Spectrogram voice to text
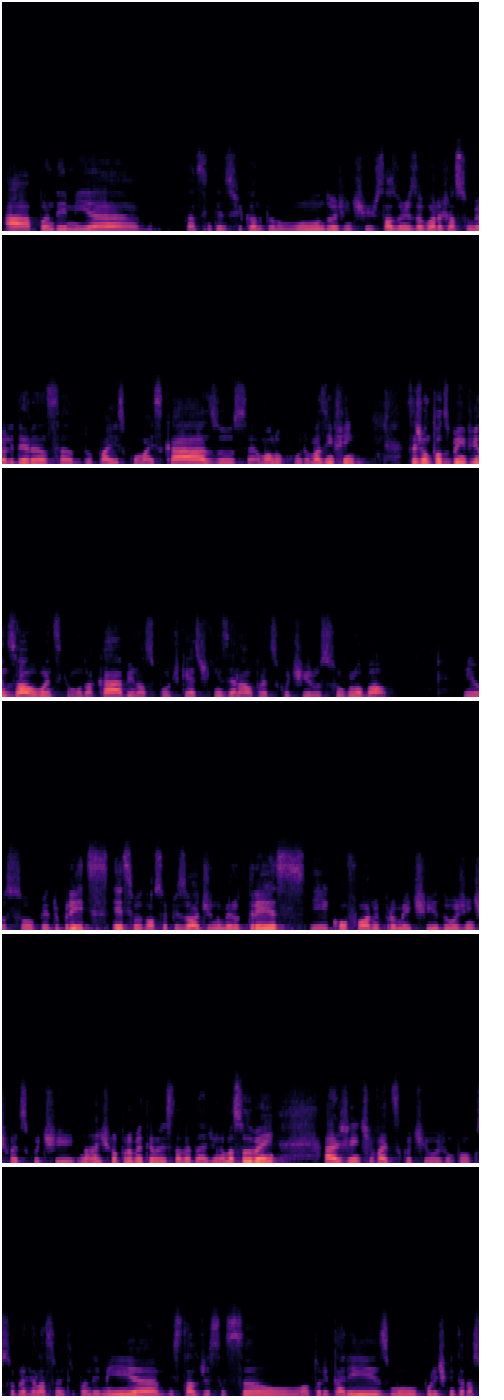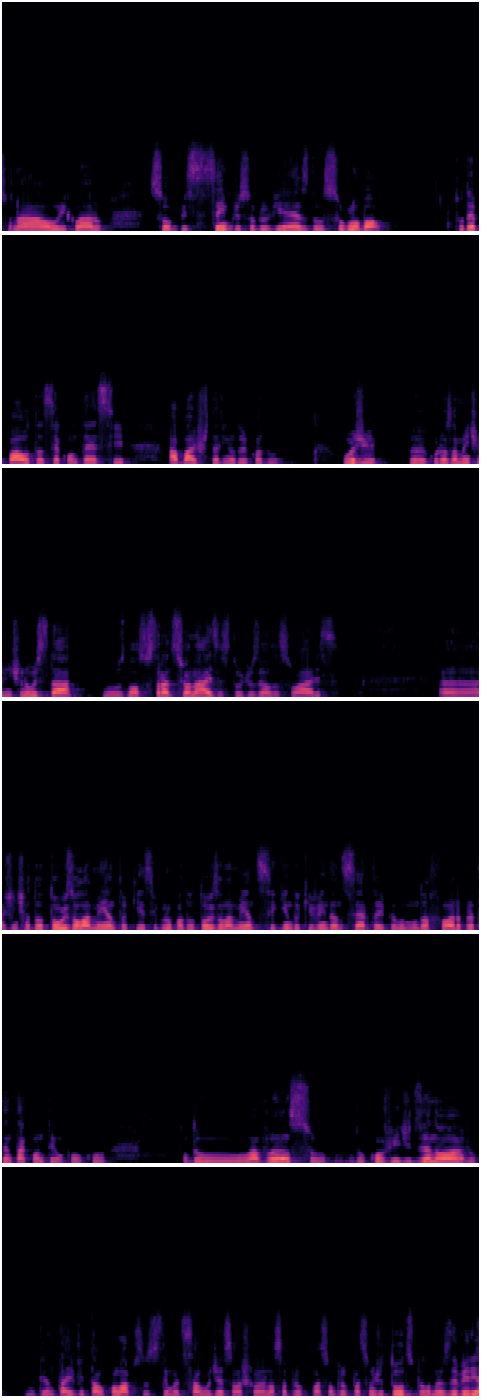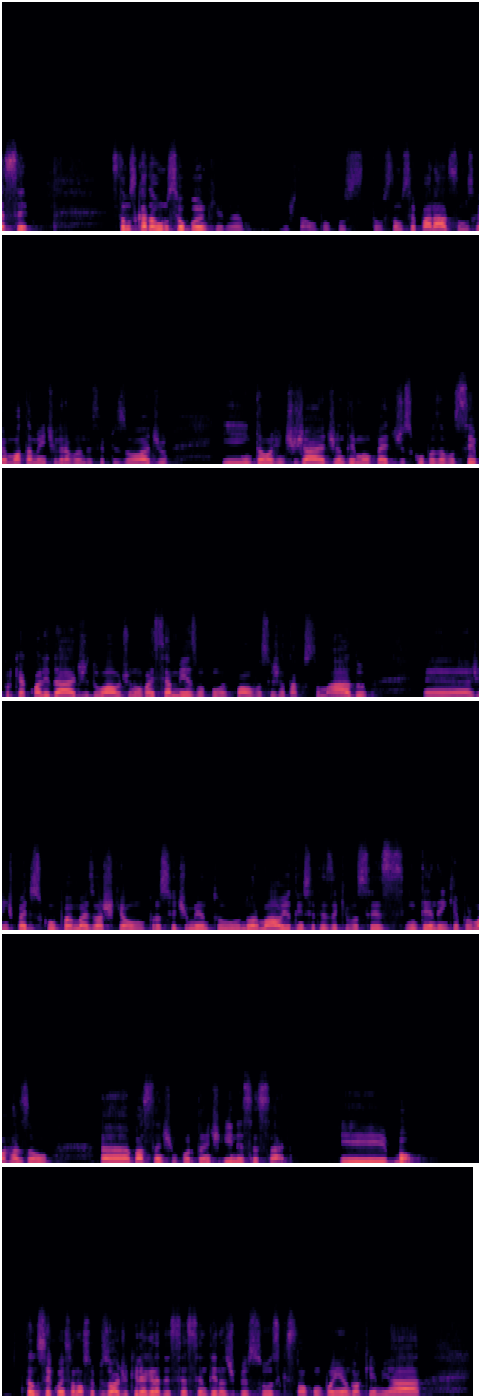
A pandemia está se intensificando pelo mundo. A gente, os Estados Unidos agora já assumiu a liderança do país com mais casos. É uma loucura. Mas enfim, sejam todos bem-vindos ao Antes que o Mundo Acabe, nosso podcast quinzenal para discutir o Sul Global. Eu sou Pedro Brits, esse é o nosso episódio número 3 e conforme prometido, hoje a gente vai discutir. Não, a gente não prometeu isso na verdade, né? Mas tudo bem. A gente vai discutir hoje um pouco sobre a relação entre pandemia, estado de exceção, autoritarismo, política internacional e, claro, sobre, sempre sobre o viés do sul global. Tudo é pauta se acontece abaixo da linha do Equador. Hoje, eh, curiosamente, a gente não está nos nossos tradicionais estúdios Elza Soares. Uh, a gente adotou o isolamento aqui, esse grupo adotou o isolamento, seguindo o que vem dando certo aí pelo mundo afora, para tentar conter um pouco do avanço do Covid-19 e tentar evitar o colapso do sistema de saúde. Essa eu acho que é a nossa preocupação, preocupação de todos, pelo menos deveria ser. Estamos cada um no seu bunker, né? Gente está um pouco. Estamos separados, estamos remotamente gravando esse episódio. E então a gente já de antemão pede desculpas a você, porque a qualidade do áudio não vai ser a mesma com a qual você já está acostumado. É, a gente pede desculpa, mas eu acho que é um procedimento normal e eu tenho certeza que vocês entendem que é por uma razão uh, bastante importante e necessária. E, bom, dando sequência ao nosso episódio, eu queria agradecer as centenas de pessoas que estão acompanhando a QMA,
